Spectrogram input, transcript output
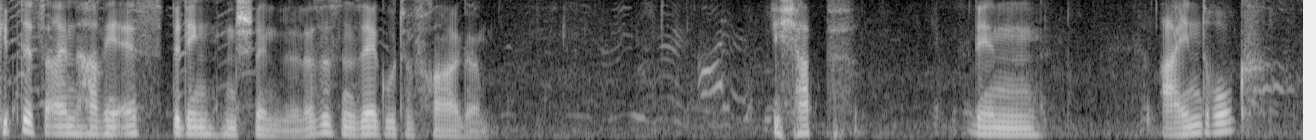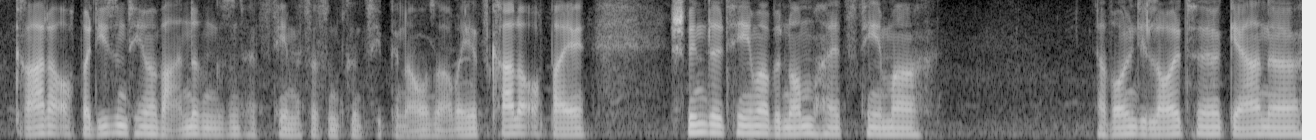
Gibt es einen HWS-bedingten Schwindel? Das ist eine sehr gute Frage. Ich habe den Eindruck, gerade auch bei diesem Thema, bei anderen Gesundheitsthemen ist das im Prinzip genauso, aber jetzt gerade auch bei Schwindelthema, Benommenheitsthema, da wollen die Leute gerne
